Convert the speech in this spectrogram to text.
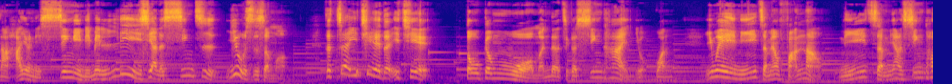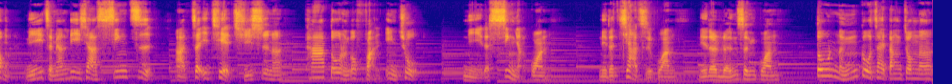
那还有你心里里面立下的心志又是什么？这这一切的一切，都跟我们的这个心态有关。因为你怎么样烦恼，你怎么样心痛，你怎么样立下心志啊？这一切其实呢，它都能够反映出你的信仰观、你的价值观、你的人生观，都能够在当中呢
